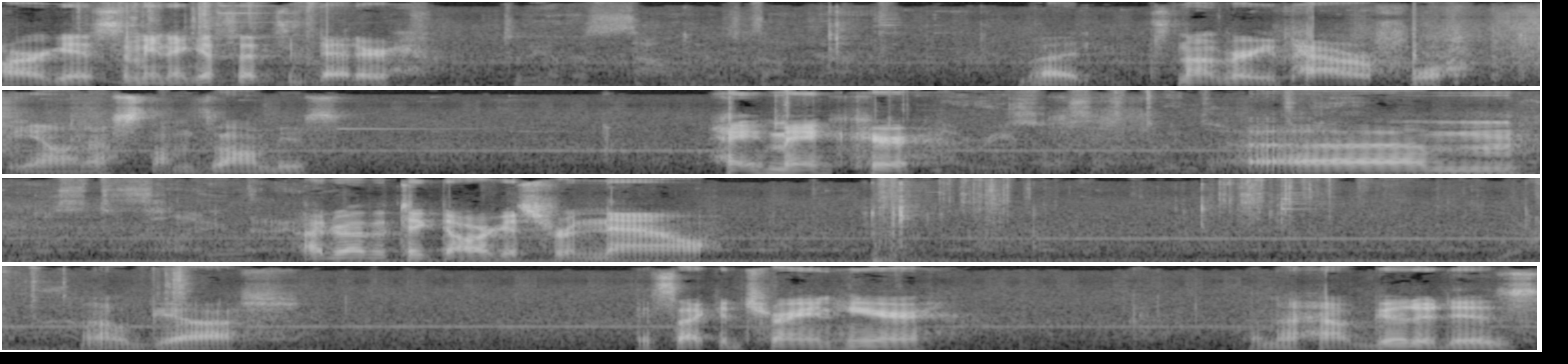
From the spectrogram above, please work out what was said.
Argus, I mean, I guess that's better. But it's not very powerful, to be honest, on zombies. Haymaker. Um, I'd rather take the Argus for now. Oh gosh. Guess I could train here. I don't know how good it is.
